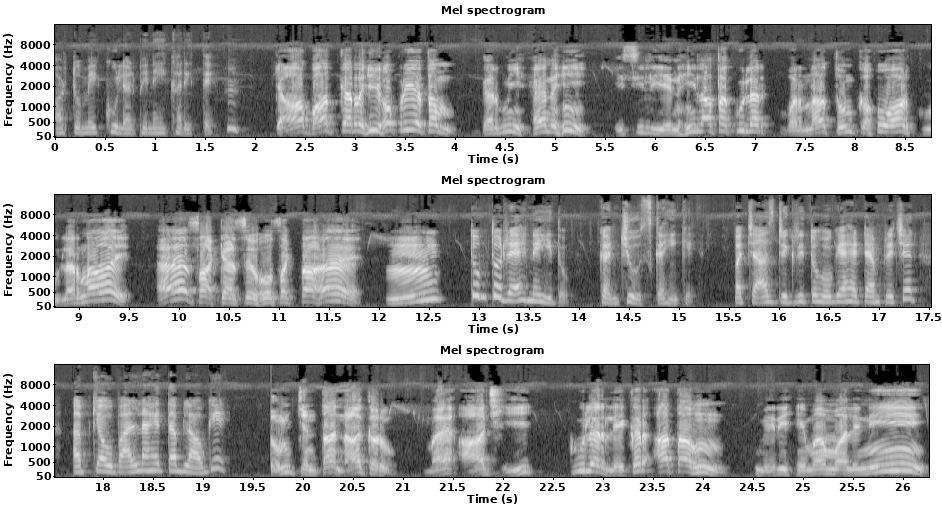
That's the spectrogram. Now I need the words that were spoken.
और तुम एक कूलर भी नहीं खरीदते। हम्म। क्या बात कर रही हो प्रियतम? गर्मी है नहीं इसीलिए नहीं लाता कूलर वरना तुम कहो और कूलर ना आए। ऐसा कैसे हो सकता है? हुँ? तुम तो रहने ही दो कंजूस कहीं के। पचास डिग्री तो हो गया है टेम्परेचर अब क्या उबालना है तब लाओगे? तुम चिंता ना करो मैं आज ही कूलर लेकर आता हूँ। मेरी हेमा मालिनी।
